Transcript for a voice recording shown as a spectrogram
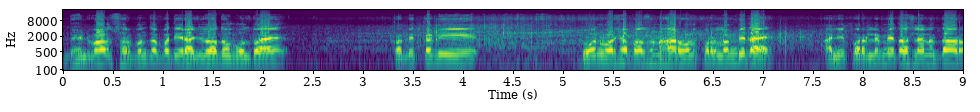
भेंडवळ सरपंचपती राजू जाधव बोलतो आहे कमीत कमी दोन वर्षापासून हा रोड प्रलंबित आहे आणि प्रलंबित असल्यानंतर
